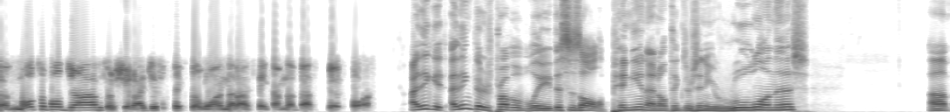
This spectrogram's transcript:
to multiple jobs, or should I just pick the one that I think I'm the best fit for? I think it. I think there's probably this is all opinion. I don't think there's any rule on this. Um,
